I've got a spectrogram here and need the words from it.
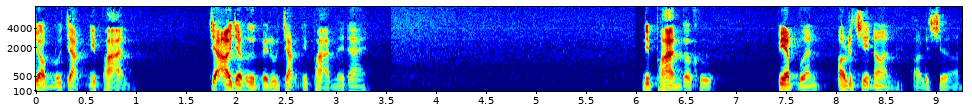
ย่อมรู้จักนิพพาน จะเอาอย่างอื่นไปรู้จักนิพพานไม่ได้ นิพพานก็คือ เปรียบเหมือน original original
